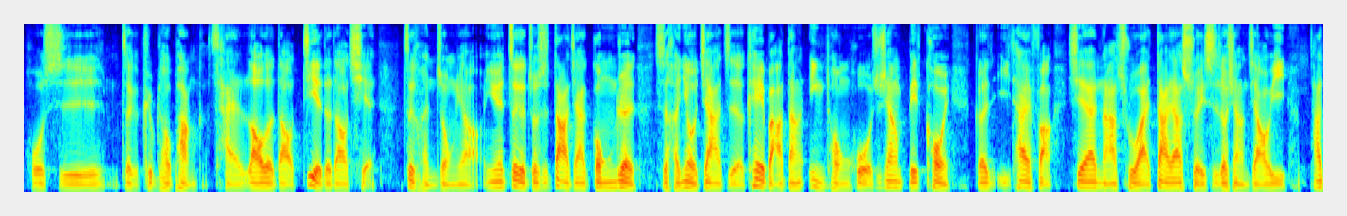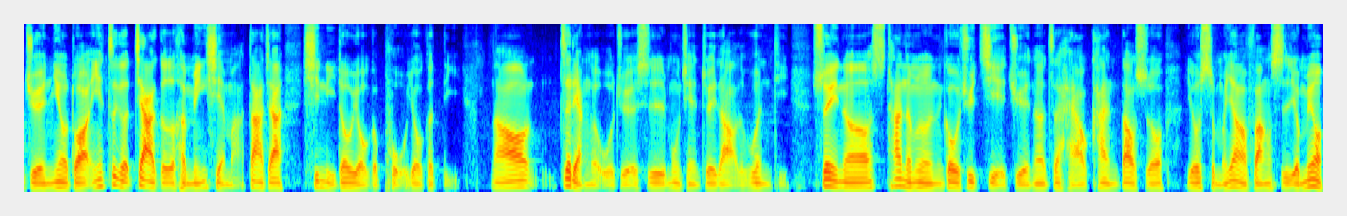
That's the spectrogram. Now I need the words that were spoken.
或是这个 CryptoPunk 才捞得到、借得到钱？这个很重要，因为这个就是大家公认是很有价值的，可以把它当硬通货，就像 Bitcoin 跟以太坊现在拿出来，大家随时都想交易。他觉得你有多少？因为这个价格很明显嘛，大家心里都有个谱，有个底。然后这两个我觉得是目前最大的问题，所以呢，它能不能够去解决呢？这还要看到时候有什么样的方式，有没有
